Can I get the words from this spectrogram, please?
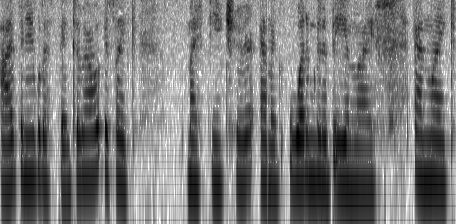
I've been able to think about is like my future and like what I'm gonna be in life. And like,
